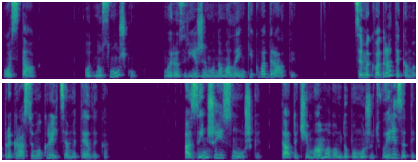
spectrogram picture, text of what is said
Ось так. Одну смужку ми розріжемо на маленькі квадрати. Цими квадратиками прикрасимо крильця метелика. А з іншої смужки тато чи мама вам допоможуть вирізати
